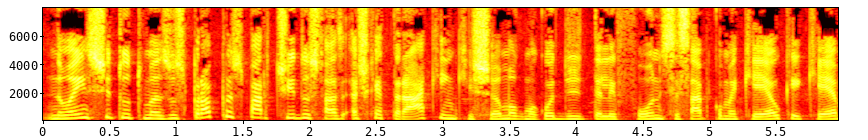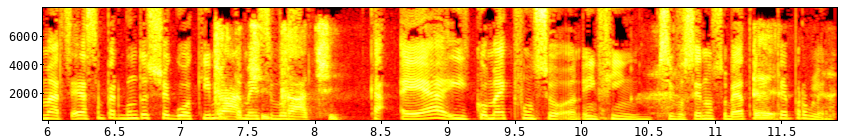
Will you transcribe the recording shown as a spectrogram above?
não é instituto, mas os próprios partidos fazem, acho que é tracking que chama, alguma coisa de telefone, você sabe como é que é, o que que é, Márcia? Essa pergunta chegou aqui, mas CAT, também se você... CAT. Ca- É, e como é que funciona? Enfim, se você não souber, também É. não tem problema.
